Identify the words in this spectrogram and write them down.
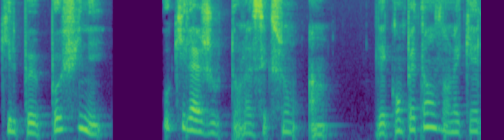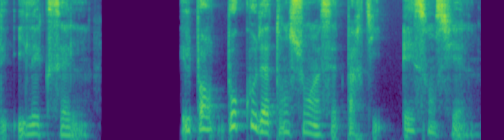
qu'il peut peaufiner ou qu'il ajoute dans la section 1, les compétences dans lesquelles il excelle. Il porte beaucoup d'attention à cette partie essentielle.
